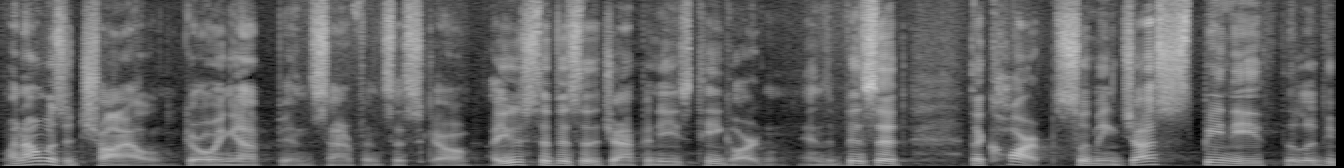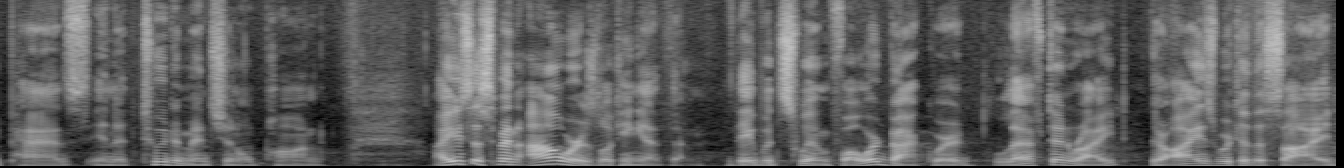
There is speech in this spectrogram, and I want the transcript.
When I was a child growing up in San Francisco, I used to visit the Japanese tea garden and visit the carp swimming just beneath the lily pads in a two dimensional pond. I used to spend hours looking at them. They would swim forward, backward, left and right. Their eyes were to the side,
